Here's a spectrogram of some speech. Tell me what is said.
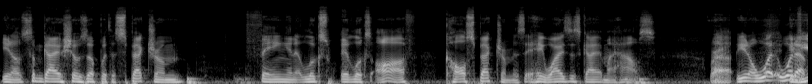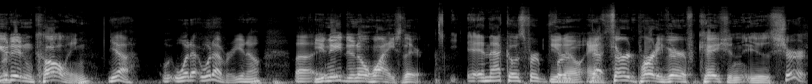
you know, some guy shows up with a Spectrum thing and it looks it looks off. Call Spectrum and say, hey, why is this guy at my house? Uh, Right. you know what? Whatever. If you didn't call him, yeah. What, whatever. You know. Uh, you need to know why he's there. and that goes for, for You know, and that, third party verification is sure.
